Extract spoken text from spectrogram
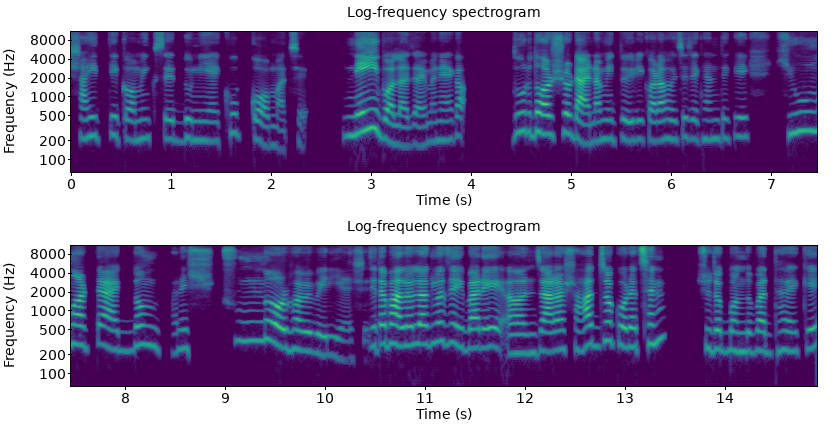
সাহিত্যে কমিক্সের দুনিয়ায় খুব কম আছে। নেই বলা যায়। মানে একটা দুর্ধর্ষ ডায়নামিক তৈরি করা হয়েছে, যেখান থেকে হিউমারটা একদম মানে সুন্দরভাবে বেরিয়ে আসে। যেটা ভালো লাগল যে এবারে যারা সাহায্য করেছেন সুযোগ বন্দ্যোপাধ্যায়কে,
